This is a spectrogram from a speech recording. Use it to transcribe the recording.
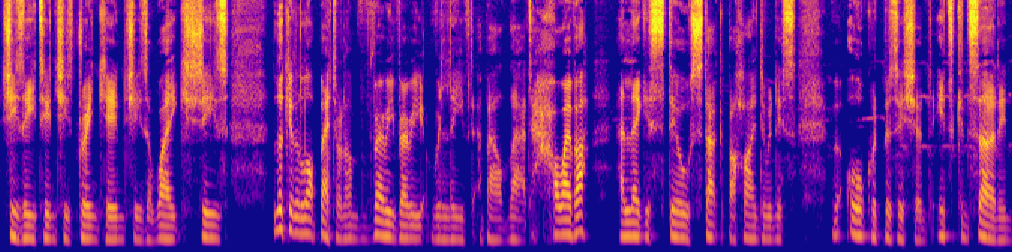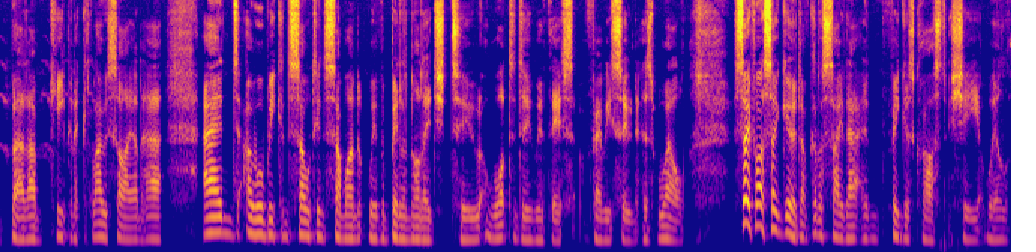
She's eating, she's drinking, she's awake, she's looking a lot better, and I'm very, very relieved about that. However, her leg is still stuck behind her in this awkward position. It's concerning, but I'm keeping a close eye on her, and I will be consulting someone with a bit of knowledge to what to do with this very soon as well. So far, so good. I've got to say that, and fingers crossed she will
